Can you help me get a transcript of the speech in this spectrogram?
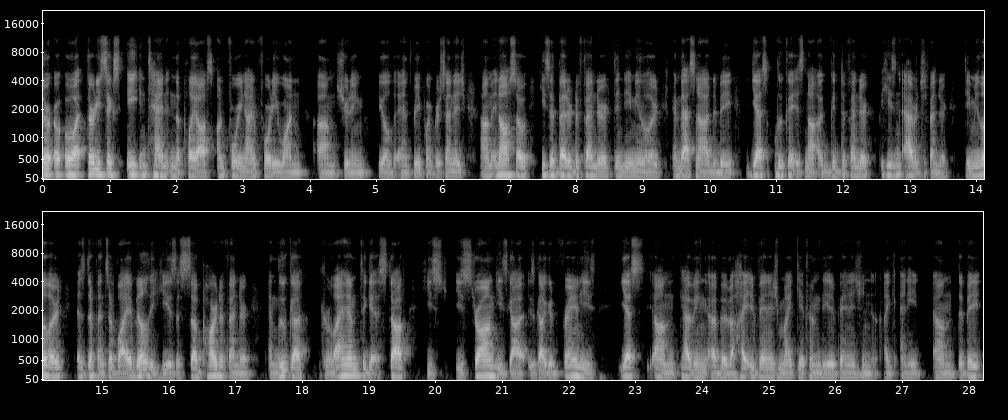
Uh, 36, 8, and 10 in the playoffs on 49 41 um, shooting field and three point percentage. Um, and also, he's a better defender than Damian Lillard, and that's not a debate. Yes, Luka is not a good defender, but he's an average defender. Damian Lillard is defensive liability. He is a subpar defender, and Luka, you can rely on him to get stuff. He's he's strong. He's got he's got a good frame. He's yes, um, having a bit of a height advantage might give him the advantage in like any um debate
